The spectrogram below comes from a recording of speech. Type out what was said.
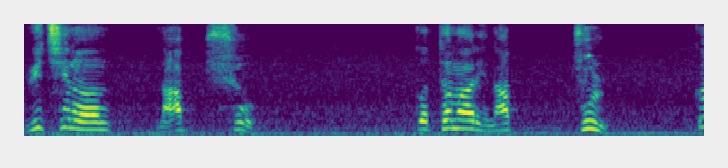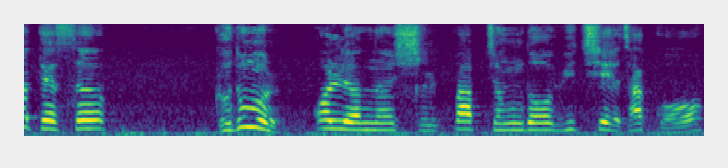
위치는 납추 끝머리 납줄 끝에서 거둠을 올려놓는 실밥 정도 위치에 잡고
